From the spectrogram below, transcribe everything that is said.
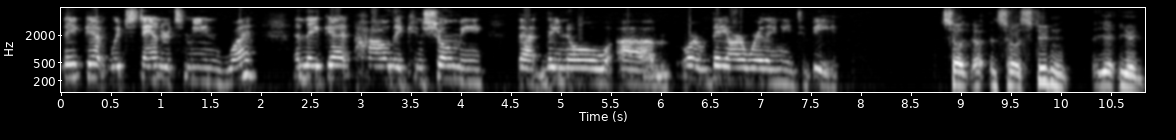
They get which standards mean what, and they get how they can show me that they know um, or they are where they need to be. So, uh, so a student, you,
